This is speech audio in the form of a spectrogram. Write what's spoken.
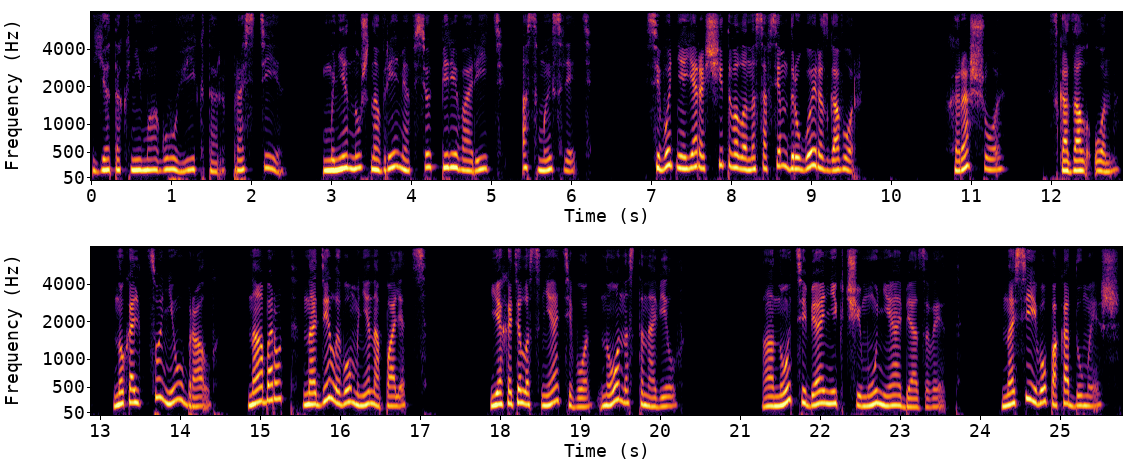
«Я так не могу, Виктор, прости. Мне нужно время все переварить, осмыслить. Сегодня я рассчитывала на совсем другой разговор». «Хорошо», — сказал он, но кольцо не убрал. Наоборот, надел его мне на палец. Я хотела снять его, но он остановил. «Оно тебя ни к чему не обязывает. Носи его, пока думаешь».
